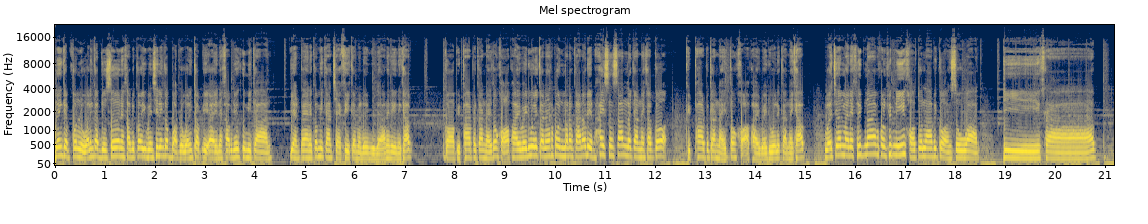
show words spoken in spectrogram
เล่นกับคนหรือว่าเล่นกับยูเซอร์นะครับแล้วก็อีเวนต์ที่เล่นกับบอทหรือว่าเล่นกับ AI นะครับนี่ก็คือมีการเปลี่ยนแปลงแล้วก็มีการแจกฟรีกันเหมือนเดิมอยู่แล้วนั่นเองนะครับก็ผิดพลาดประการไหนต้องขออภัยไว้ด้วยแล้วกันนะครับทุกคนมาทำการอัปเดตให้สั้นๆแล้วกันนะครับ ก็ผิดพลาดประการไหนต้องขออภัยไว้ด้วยแล้วกันนะครับไว้เจอกันใหม่ในคลิปหน้าคนคลิปนี้ขอตัวลาไปก่อนสวัสดีครับ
